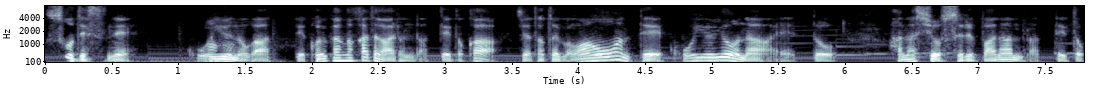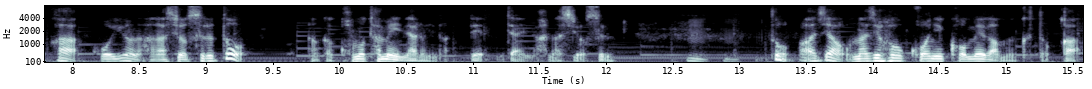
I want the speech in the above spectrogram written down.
そうですね。こういうのがあって、こういう考え方があるんだってとか、じゃあ例えばワンオンワンってこういうような、えっと、話をする場なんだってとか、こういうような話をすると、なんかこのためになるんだって、みたいな話をするうんうんうん。と、あ、じゃあ同じ方向にこう目が向くとか、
